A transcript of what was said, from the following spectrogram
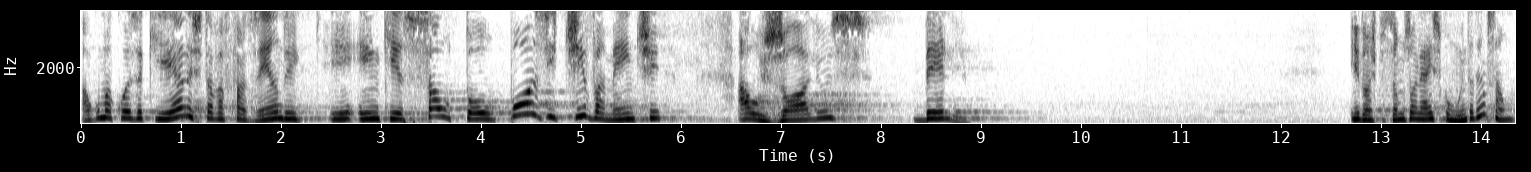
alguma coisa que ela estava fazendo e, e em que saltou positivamente aos olhos dele. E nós precisamos olhar isso com muita atenção.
